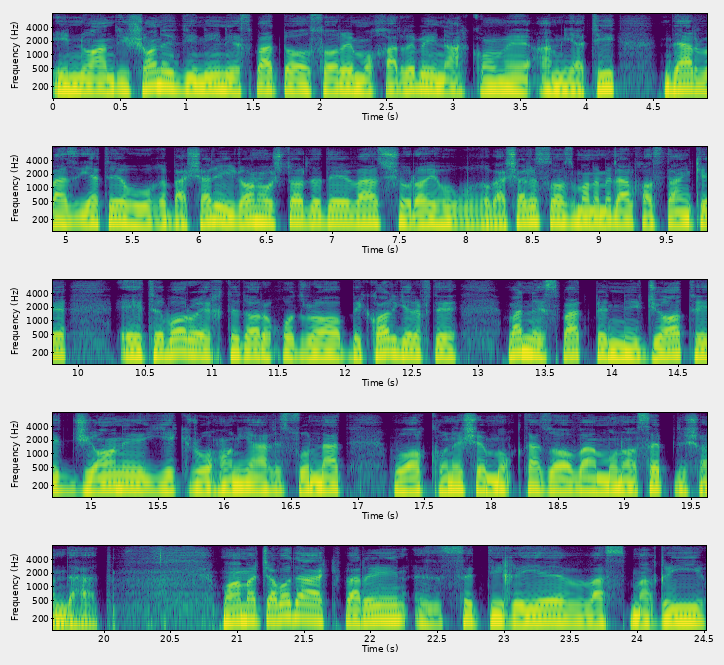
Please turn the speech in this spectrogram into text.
این نواندیشان دینی نسبت به آثار مخرب این احکام امنیتی در وضعیت حقوق بشر ایران هشدار داده و از شورای حقوق بشر سازمان ملل خواستند که اعتبار و اقتدار خود را به کار گرفته و نسبت به نجات جان یک روحانی اهل سنت واکنش مقتضا و مناسب نشان دهد. محمد جواد اکبرین صدیقه وسمقی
